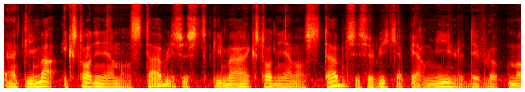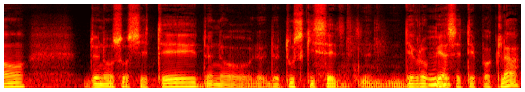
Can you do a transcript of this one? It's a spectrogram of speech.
un, climat extraordinairement stable. Et ce climat extraordinairement stable, c'est celui qui a permis le développement de nos sociétés, de, nos, de, tout ce qui s'est développé à mhm. cette époque-là.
